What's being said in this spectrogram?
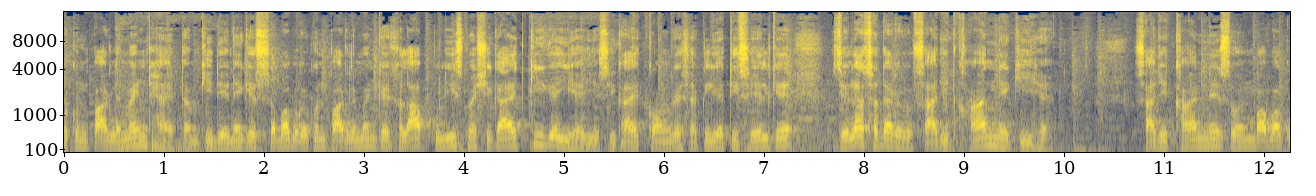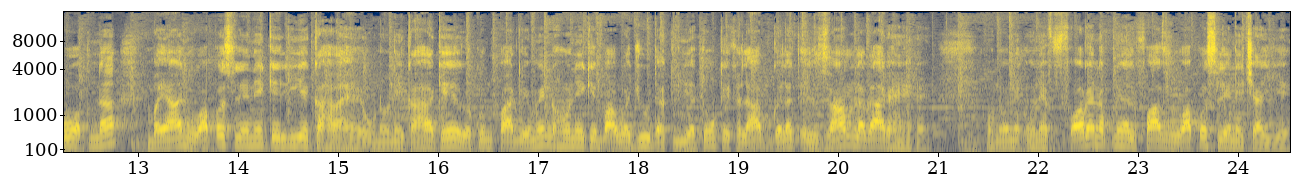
रकुन पार्लियामेंट है। धमकी देने के सबब रकुन पार्लियामेंट के खिलाफ पुलिस में शिकायत की गई है। ये शिकायत कांग्रेस अकलीती सेल के ज़िला सदर साजिद खान ने की है। साजिद खान ने स्वयं बाबा को अपना बयान वापस लेने के लिए कहा है। उन्होंने कहा कि रकुन पार्लियामेंट होने के बावजूद अकलीतों के खिलाफ गलत इल्ज़ाम लगा रहे हैं। उन्होंने उन्हें फ़ौर अपने अल्फाज वापस लेने चाहिए।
